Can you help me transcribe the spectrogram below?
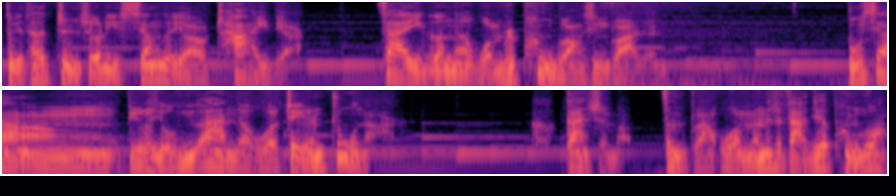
对他震慑力相对要差一点再一个呢，我们是碰撞性抓人，不像比如说有预案的，我这人住哪儿，干什么这么抓？我们是大街碰撞，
